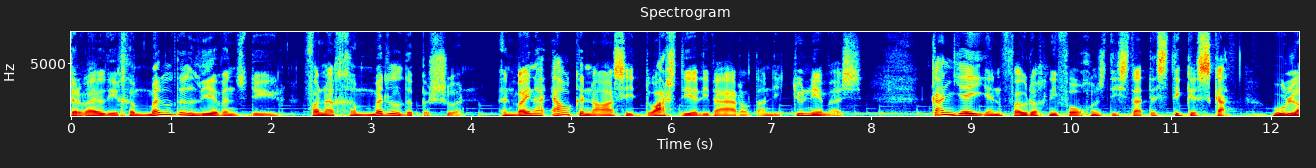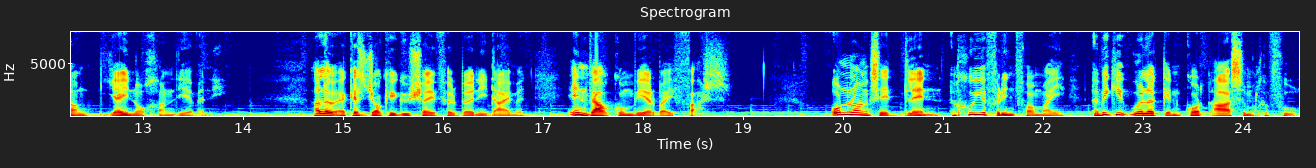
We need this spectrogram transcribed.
Terwyl die gemiddelde lewensduur van 'n gemiddelde persoon in byna elke nasie dwars deur die wêreld aan die toeneem is, kan jy eenvoudig nie volgens die statistieke skat hoe lank jy nog gaan lewe nie. Hallo, ek is Jockey Gouchee vir Bernie Diamond en welkom weer by Vars. Onlangs het Glen, 'n goeie vriend van my, 'n bietjie oulik en kort asem gevoel.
